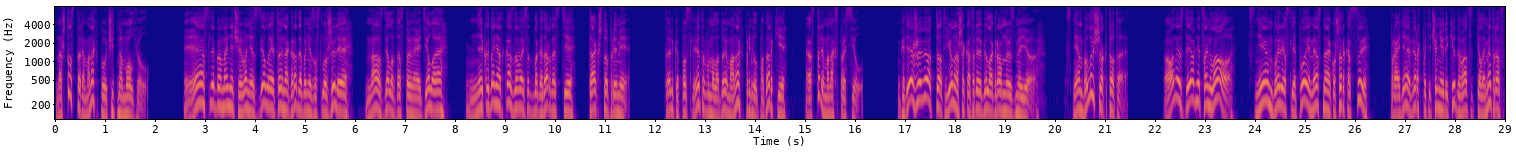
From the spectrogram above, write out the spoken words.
на что старый монах поучительно молвил. Если бы мы ничего не сделали, той награды бы не заслужили, но, сделав достойное дело, никогда не отказываясь от благодарности, так что прими». Только после этого молодой монах принял подарки, а старый монах спросил. «Где живет тот юноша, который убил огромную змею? С ним был еще кто-то?» «Он из деревни Цаньлао. С ним были слепой и местная акушерка Сы. Пройдя вверх по течению реки 20 километров,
